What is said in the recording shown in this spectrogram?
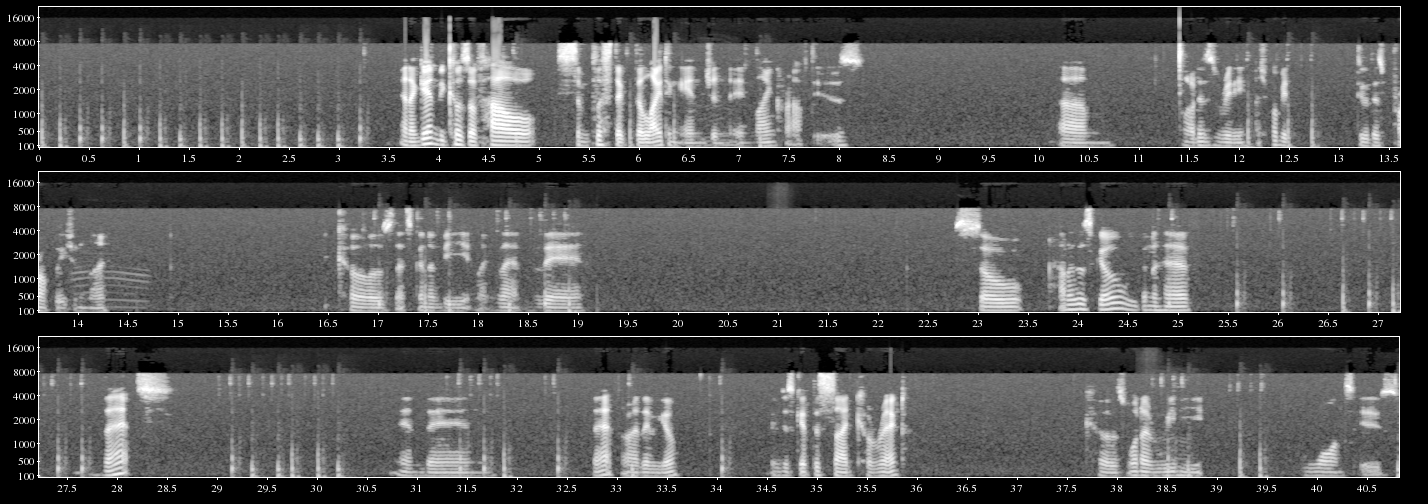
And again, because of how simplistic the lighting engine in Minecraft is. Um, oh, this is really... I should probably do this properly, shouldn't I? Because that's gonna be like that there. So, how does this go? We're gonna have that, and then that. Alright, there we go. Let me just get this side correct. Because what I really want is...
